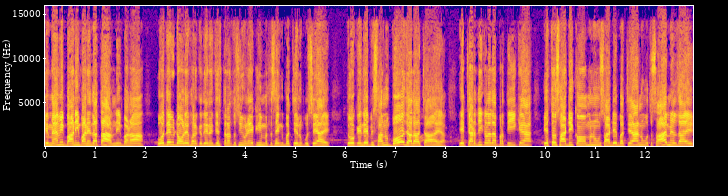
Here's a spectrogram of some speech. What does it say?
ਕਿ ਮੈਂ ਵੀ ਬਾਣੀ ਬਾਣੇ ਦਾ ਧਾਰਨੀ ਬਣਾ। ਉਹਦੇ ਵੀ ਡੋਲੇ ਫਰਕਦੇ ਨੇ। ਜਿਸ ਤਰ੍ਹਾਂ ਤੁਸੀਂ ਹੁਣੇ ਇੱਕ ਹਿੰਮਤ ਸਿੰਘ ਬੱਚੇ ਨੂੰ ਪੁੱਛਿਆ ਹੈ ਤੇ ਉਹ ਕਹਿੰਦੇ ਵੀ ਸਾਨੂੰ ਬਹੁਤ ਜ਼ਿਆਦਾ ਚਾਅ ਆ। ਇਹ ਚੜ੍ਹਦੀ ਕਲਾ ਦਾ ਪ੍ਰਤੀਕ ਆ। ਇੱਥੋਂ ਸਾਡੀ ਕੌਮ ਨੂੰ, ਸਾਡੇ ਬੱਚਿਆਂ ਨੂੰ ਉਤਸ਼ਾਹ ਮਿਲਦਾ ਏ।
